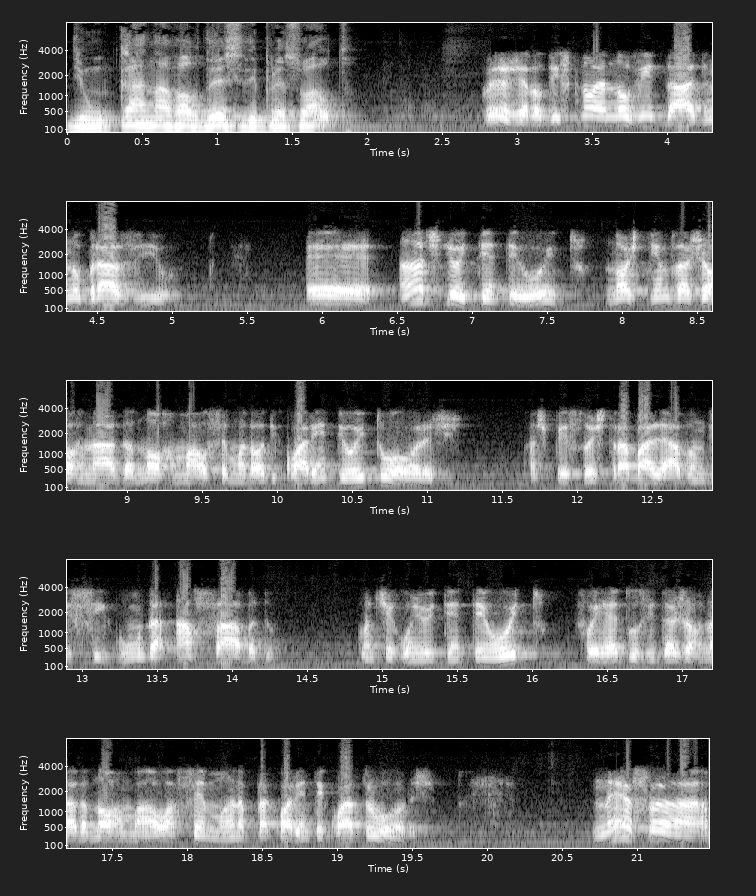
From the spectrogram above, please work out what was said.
de um carnaval desse de preço alto? Veja, Geraldo, isso não é novidade no Brasil. É, antes de 88, nós tínhamos a jornada normal semanal de 48 horas. As pessoas trabalhavam de segunda a sábado. Quando chegou em 88, foi reduzida a jornada normal, a semana, para 44 horas. Nessa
